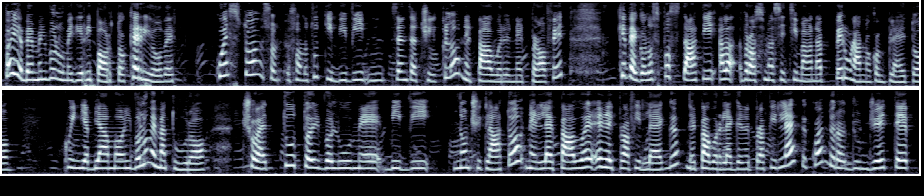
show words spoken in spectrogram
Poi abbiamo il volume di riporto carry over questo son, sono tutti i BV senza ciclo nel power e nel profit che vengono spostati alla prossima settimana per un anno completo. Quindi abbiamo il volume maturo, cioè tutto il volume BV non ciclato nel power e nel profit leg, nel power leg e nel profit leg. Quando raggiungete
